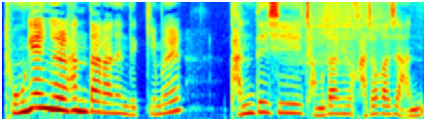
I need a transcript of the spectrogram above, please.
동행을 한다라는 느낌을 반드시 정당에서 가져가지 않,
